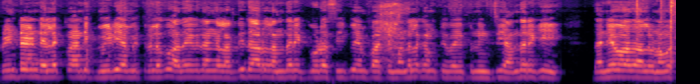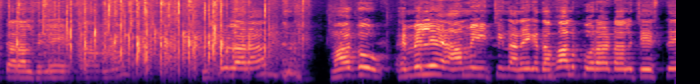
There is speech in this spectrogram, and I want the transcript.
ప్రింట్ అండ్ ఎలక్ట్రానిక్ మీడియా మిత్రులకు అదేవిధంగా లబ్ధిదారులందరికీ కూడా సిపిఎం పార్టీ మండల కమిటీ వైపు నుంచి అందరికీ ధన్యవాదాలు నమస్కారాలు తెలియజేస్తా ఉన్నాం. మిత్రులారా మాకు ఎమ్మెల్యే హామీ ఇచ్చింది అనేక దఫాలు పోరాటాలు చేస్తే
